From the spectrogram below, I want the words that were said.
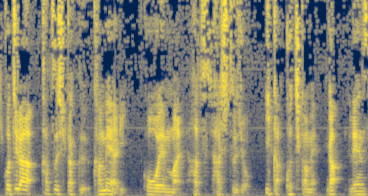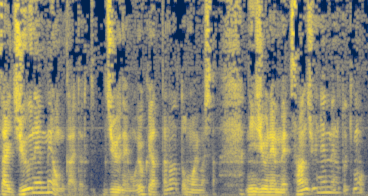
ー、こちら、葛飾区亀有公演前初、発出場。以下、こち亀が連載10年目を迎えた時、10年もよくやったなと思いました。20年目、30年目の時も、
